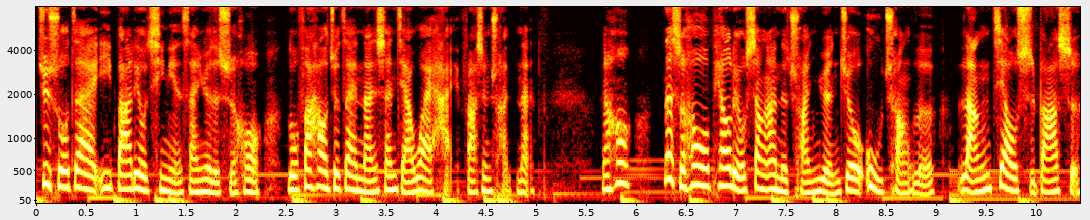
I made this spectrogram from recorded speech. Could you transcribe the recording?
据说，在一八六七年三月的时候，罗发号就在南山峡外海发生船难，然后那时候漂流上岸的船员就误闯了狼叫十八社，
